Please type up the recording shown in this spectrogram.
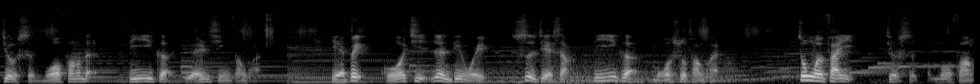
就是魔方的第一个圆形方块，也被国际认定为世界上第一个魔术方块。中文翻译就是魔方。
